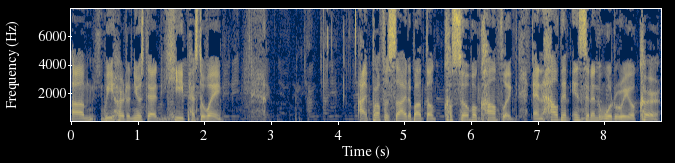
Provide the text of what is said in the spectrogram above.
um, we heard the news that he passed away. I prophesied about the Kosovo conflict and how that incident would reoccur.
